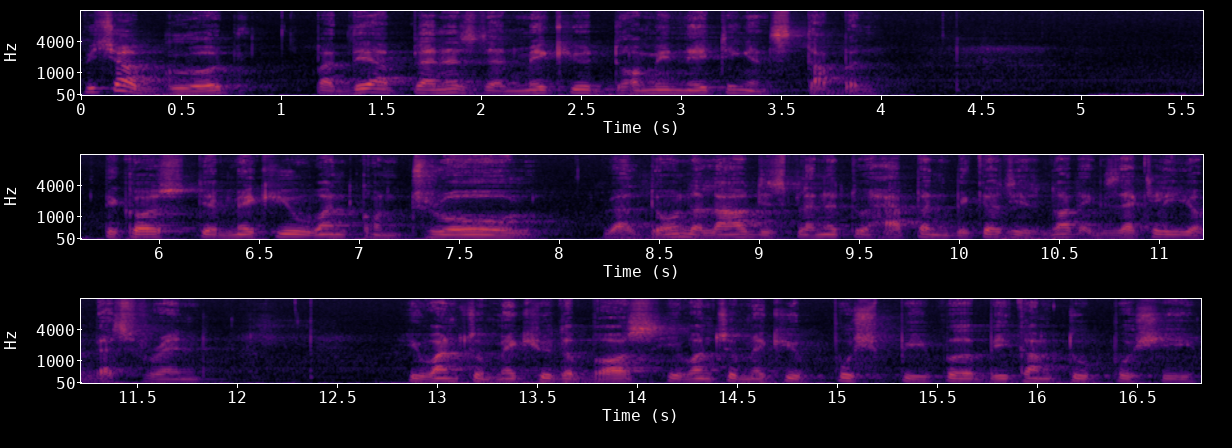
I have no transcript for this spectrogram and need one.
which are good, but they are planets that make you dominating and stubborn because they make you want control. Well, don't allow this planet to happen because he's not exactly your best friend. He wants to make you the boss, he wants to make you push people, become too pushy.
